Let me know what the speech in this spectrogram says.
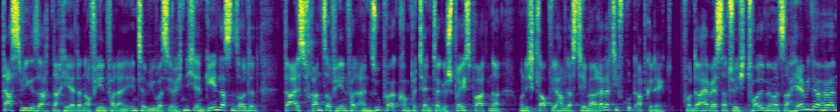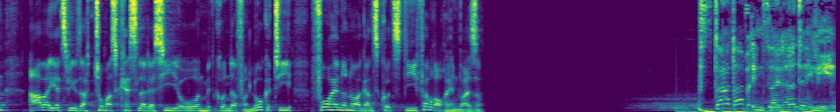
das, wie gesagt, nachher dann auf jeden Fall ein Interview, was ihr euch nicht entgehen lassen solltet. Da ist Franz auf jeden Fall ein super kompetenter Gesprächspartner und ich glaube, wir haben das Thema relativ gut abgedeckt. Von daher wäre es natürlich toll, wenn wir es nachher wieder hören. Aber jetzt, wie gesagt, Thomas Kessler, der CEO und Mitgründer von Locity. Vorher nur noch mal ganz kurz die Verbraucherhinweise. Startup Insider Daily.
